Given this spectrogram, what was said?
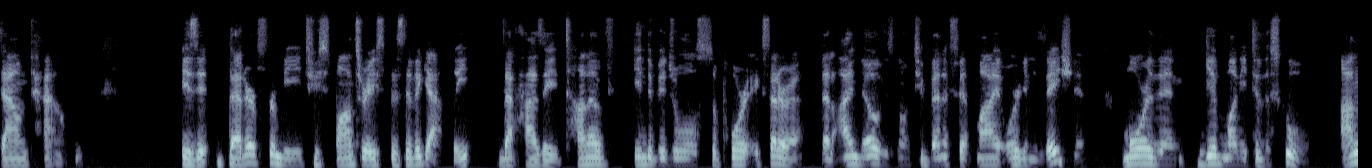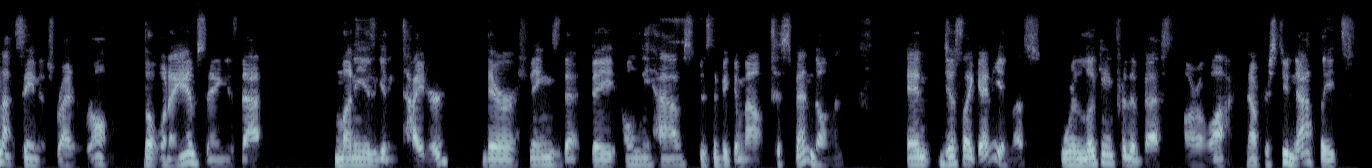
downtown is it better for me to sponsor a specific athlete that has a ton of individual support, et cetera, that I know is going to benefit my organization more than give money to the school? I'm not saying it's right or wrong, but what I am saying is that money is getting tighter. There are things that they only have specific amount to spend on. And just like any of us, we're looking for the best ROI. Now, for student athletes,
